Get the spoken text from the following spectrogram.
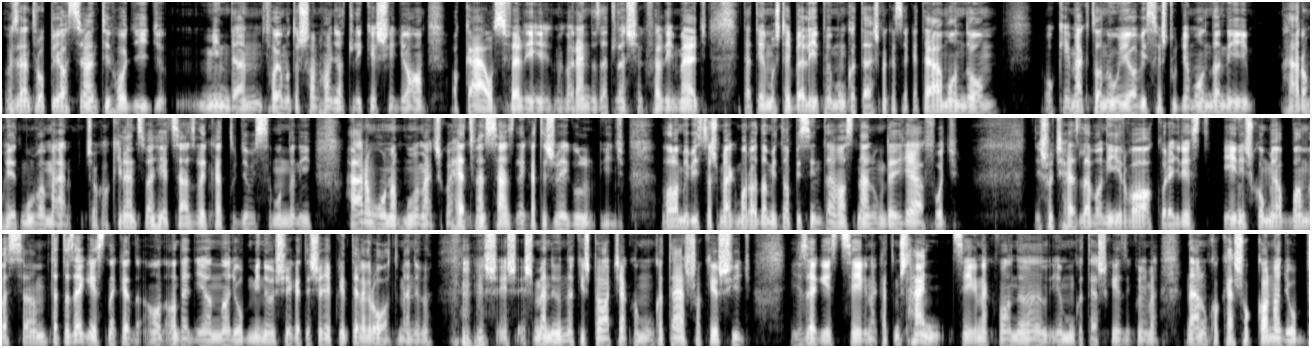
Az entrópia azt jelenti, hogy így minden folyamatosan hanyatlik, és így a, a káosz felé, meg a rendezetlenség felé megy. Tehát én most egy belépő munkatársnak ezeket elmondom, oké, okay, megtanulja, vissza is tudja mondani, három hét múlva már csak a 97%-át tudja visszamondani, három hónap múlva már csak a 70%-át, és végül így valami biztos megmarad, amit napi szinten használunk, de így elfogy és hogyha ez le van írva, akkor egyrészt én is komolyabban veszem, tehát az egész neked ad egy ilyen nagyobb minőséget, és egyébként tényleg rohadt menő, és, és, és menőnek is tartják a munkatársak, és így, így az egész cégnek. Hát most hány cégnek van uh, ilyen munkatárs kézikönyve? Nálunk akár sokkal nagyobb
